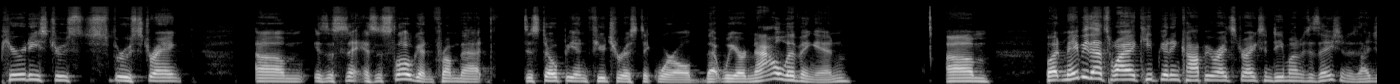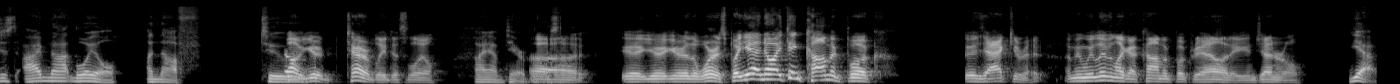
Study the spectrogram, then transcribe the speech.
purity through through strength um, is a is a slogan from that dystopian futuristic world that we are now living in. Um, but maybe that's why I keep getting copyright strikes and demonetization. Is I just I'm not loyal enough to. Oh, you're terribly disloyal. I am terrible. Uh, you're you're the worst. But yeah, no, I think comic book is accurate. I mean, we live in like a comic book reality in general. Yeah,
